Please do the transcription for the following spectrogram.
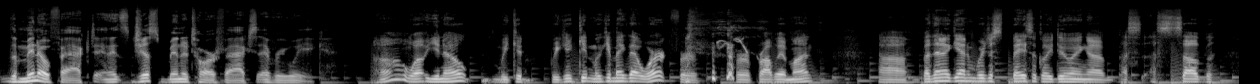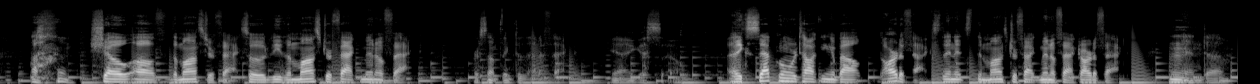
the Minnow fact and it's just Minotaur facts every week? Oh well, you know, we could we could get we could make that work for for probably a month. Uh, but then again, we're just basically doing a, a, a sub uh, show of the monster fact, so it would be the monster fact minnow fact or something to that effect. Yeah, I guess so. Except when we're talking about artifacts, then it's the monster fact minnow fact artifact, Hmm. and um,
